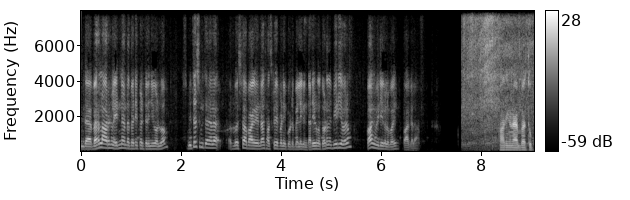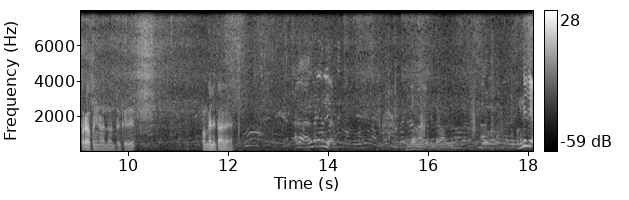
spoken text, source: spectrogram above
இந்த வரலாறுகள் என்னன்ற பற்றி தெரிஞ்சுக்கொள்வோம். ஸ்மிதா ஸ்மிதா பெஸ்ட்டாக பார்க்கணும்னா சப்ஸ்கிரைப் பண்ணி போட்டு பெல்லைக்கன் தடி தொடர்ந்து வீடியோ வரும். வாங்க வீடியோக்களை போய் பார்க்கலாம். பார்த்தீங்கன்னா இப்போ துப்புரவு பணி நடந்து கொண்டு இருக்குது பொங்கலுக்காக முடிஞ்சு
